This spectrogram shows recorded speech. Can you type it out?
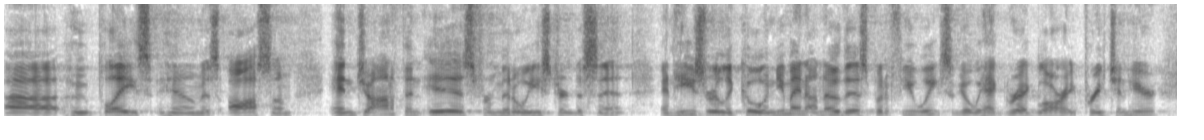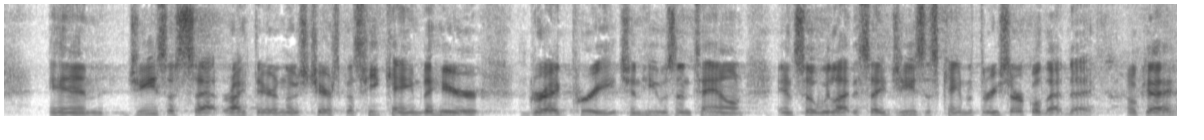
uh, who plays him, is awesome. And Jonathan is from Middle Eastern descent, and he's really cool. And you may not know this, but a few weeks ago we had Greg Laurie preaching here, and Jesus sat right there in those chairs because he came to hear Greg preach, and he was in town. And so we like to say Jesus came to Three Circle that day, okay?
